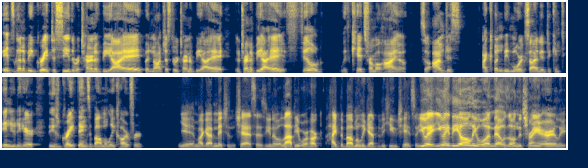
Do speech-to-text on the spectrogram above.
it's going to be great to see the return of bia but not just the return of bia the return of bia filled with kids from ohio so i'm just I couldn't be more excited to continue to hear these great things about Malik Hartford. Yeah, my guy Mitch in the chat says, you know, a lot of people were hyped about Malik after the huge hit. So you ain't you ain't the only one that was on the train early.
